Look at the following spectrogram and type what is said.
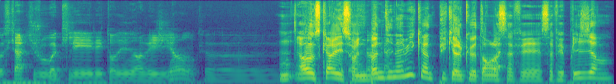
Oscar qui joue avec les, les tours des Norvégiens. Donc, euh, Mm. Ah, Oscar, il est sur une bonne dynamique hein, depuis quelques temps. Là, Ouais. ça fait, ça fait plaisir. hein.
